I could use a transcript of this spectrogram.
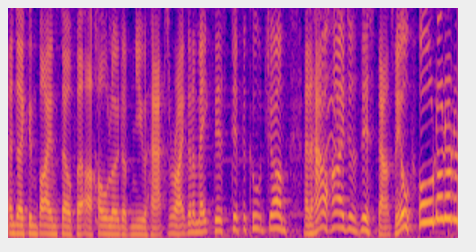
and uh, can buy himself a, a, whole load of new hats. Right, gonna make this difficult jump. And how high does this bounce me? Oh, oh, no, no, no,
